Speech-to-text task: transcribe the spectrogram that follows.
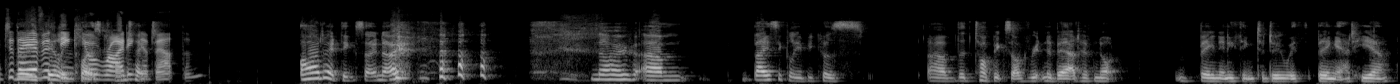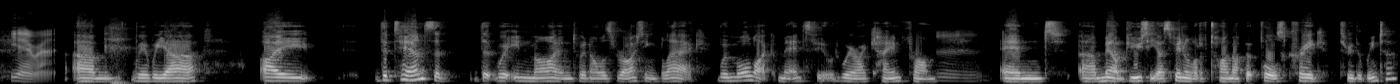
Do they ever think you're writing contact. about them? oh, I don't think so. No, no. Um, basically, because uh, the topics I've written about have not been anything to do with being out here. Yeah, right. um, where we are. I the towns that that were in mind when I was writing Black were more like Mansfield, where I came from, Mm, and uh, Mount Beauty. I spent a lot of time up at Falls Creek through the winter.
